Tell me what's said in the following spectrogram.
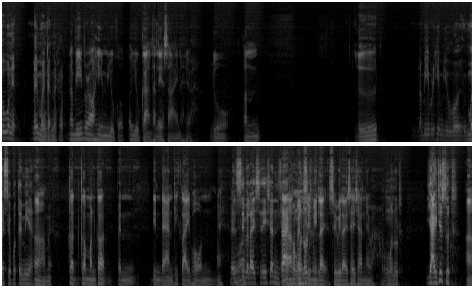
รู้เนี่ยไม่เหมือนกันนะครับ นบีอิบรอฮิมอยู่ก็ก็อยู่กลางทะเลทรายนะใช่ปะอยู่ตอนหรือนบีอิบราฮิมอยู่เมโสโปเตเมียเออไม่ก็ก็มันก็เป็น ดินแดนที่ไกลโพ้นไหมเป็นหรือว่า civilization ตแรอนกนั้นของเป็มนนุษย์ civilization ใช่ปะของมนุษย์ ใหญ่ที่สุด อ่า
